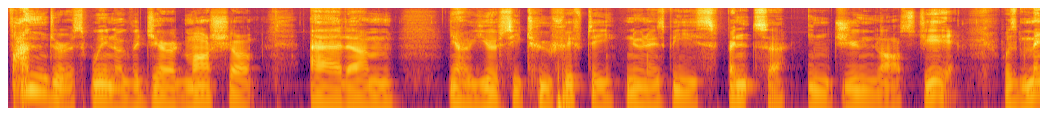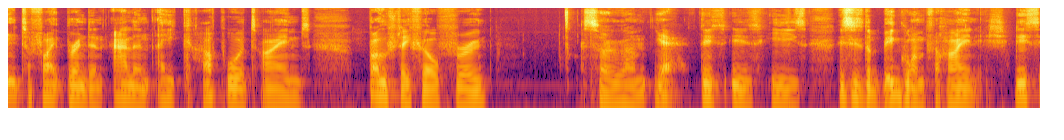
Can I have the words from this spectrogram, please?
thunderous win over Gerald Meerschaert at um, you know, UFC 250, Nunes v Spencer in June last year. Was meant to fight Brendan Allen a couple of times. Both they fell through. So um, yeah, this is his this is the big one for Heinisch. This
